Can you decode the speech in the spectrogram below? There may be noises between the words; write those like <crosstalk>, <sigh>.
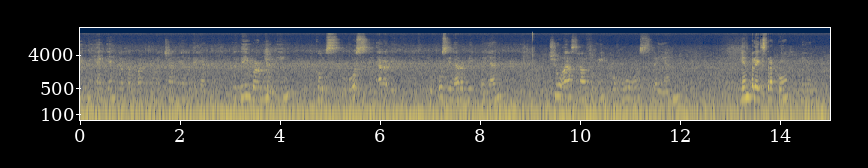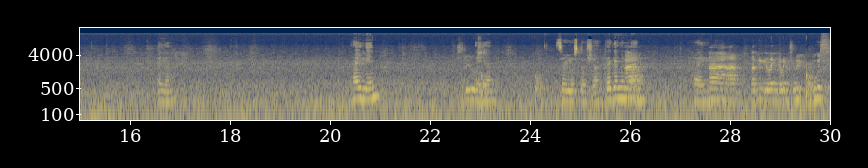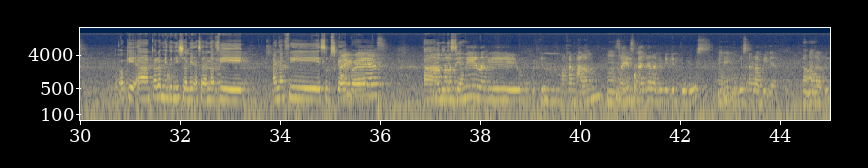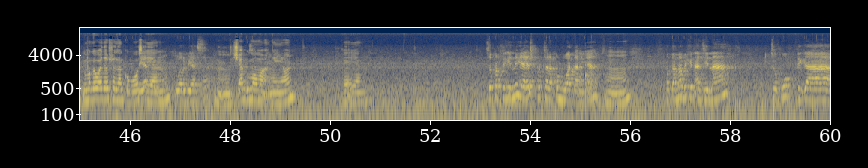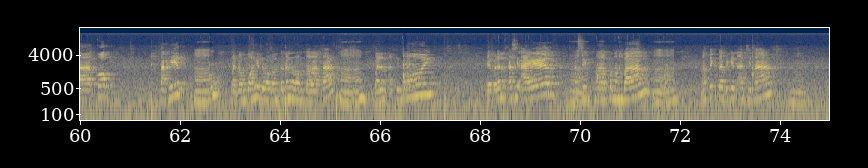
evening again. Welcome back to my channel. Ayan. Today we're making kubus, kubus in Arabic. Kubus in Arabic. Ayan. Show us how to make kubus. Ayan. Yan pala extra ko. Ayan. Ayan. Hi, Lynn. Seryoso? Ayan. Serious daw siya. Kaya ganyan Ah. lang. Hi. Ah, lagi geleng-geleng sini kubus. Okay, ah kalam Indonesia Lin asa ana fi ana fi Hai subscriber guys. ah, Ah, Indonesia. malam ini lagi bikin makan malam. Mm-mm. Saya sengaja lagi bikin kubus. Ini Mm-mm. kubus Arabi ya. Oo. Arabi. Gumagawa daw siya ng kubos. Lihat, Ayan. luar biasa. Mm Siya ang gumawa ngayon. Kaya ayan. Seperti ini ya, guys, cara pembuatannya. Mm Pertama bikin ajina. Cukup 3 kop tahin, Mm ragam wahid, ragam tenen, ragam talata. Mm badan atimoy eh badan kasih air kasih uh, pengembang. Mm nanti kita bikin ajina. Mm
